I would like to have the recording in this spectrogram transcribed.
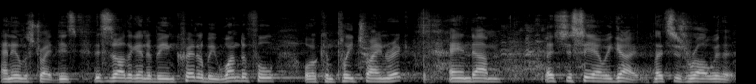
and illustrate this. This is either going to be incredibly wonderful or a complete train wreck. And um, let's just see how we go. Let's just roll with it.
